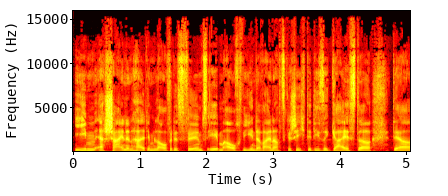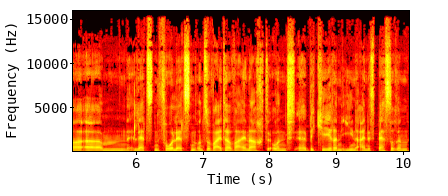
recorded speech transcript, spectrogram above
ihm erscheinen halt im Laufe des Films eben auch wie in der Weihnachtsgeschichte diese Geister der ähm, letzten, vorletzten und so weiter Weihnacht und äh, bekehren ihn eines Besseren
